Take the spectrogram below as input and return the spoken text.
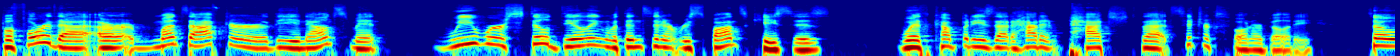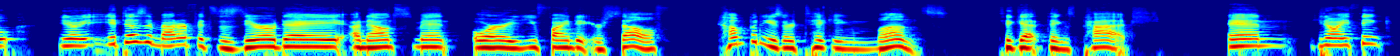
before that, or months after the announcement, we were still dealing with incident response cases with companies that hadn't patched that Citrix vulnerability. So, you know, it doesn't matter if it's a zero day announcement or you find it yourself, companies are taking months to get things patched. And, you know, I think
